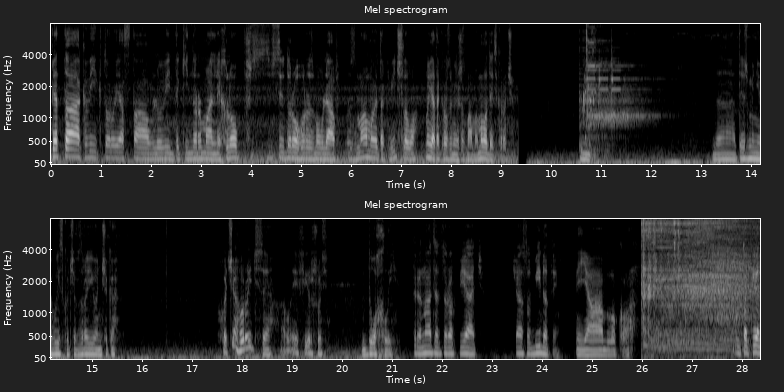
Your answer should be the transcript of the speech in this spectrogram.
П'ятак Віктору я ставлю. Він такий нормальний хлоп. Всю дорогу розмовляв з мамою, так вічливо. Ну я так розумію, що з мамою. Молодець, коротше. Да, теж мені вискочив з райончика. Хоча горить все, але ефір щось дохлий. 13.45. Час обідати. Яблуко. Ну, Таке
